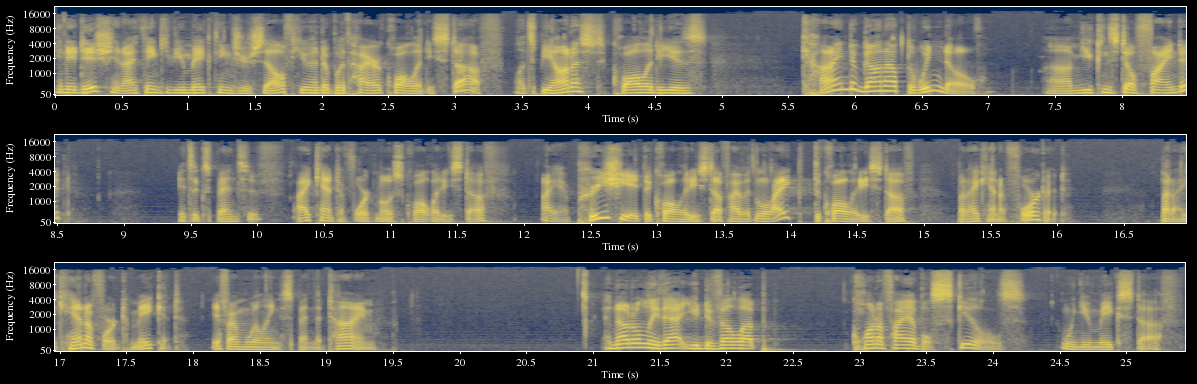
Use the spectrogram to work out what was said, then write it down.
in addition, I think if you make things yourself, you end up with higher quality stuff. Let's be honest, quality is kind of gone out the window. Um, you can still find it. It's expensive. I can't afford most quality stuff. I appreciate the quality stuff. I would like the quality stuff, but I can't afford it but I can afford to make it if I'm willing to spend the time. And not only that, you develop quantifiable skills when you make stuff,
